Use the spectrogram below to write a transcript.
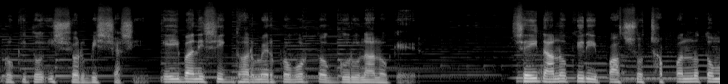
প্রকৃত ঈশ্বর বিশ্বাসী এই বাণী শিখ ধর্মের প্রবর্তক গুরু নানকের সেই নানকেরই পাঁচশো ছাপ্পান্নতম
